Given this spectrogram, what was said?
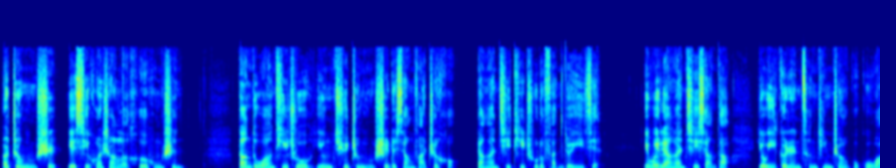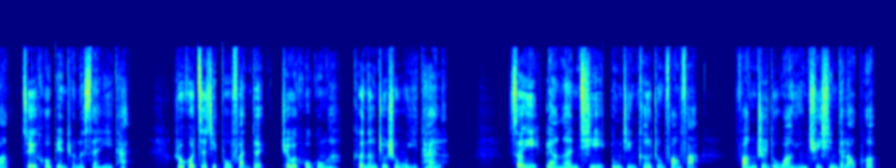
而郑永诗也喜欢上了何鸿燊。当赌王提出迎娶郑永诗的想法之后，梁安琪提出了反对意见，因为梁安琪想到有一个人曾经照顾古王，最后变成了三姨太，如果自己不反对，这位护工啊，可能就是五姨太了。所以，梁安琪用尽各种方法，防止赌王迎娶新的老婆。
